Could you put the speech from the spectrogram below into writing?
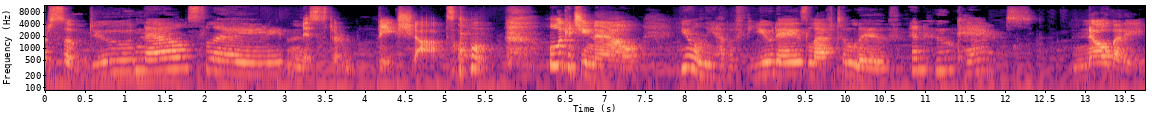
your subdued now, Slade, Mr. Big Shot. Look at you now. You only have a few days left to live, and who cares? Nobody.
